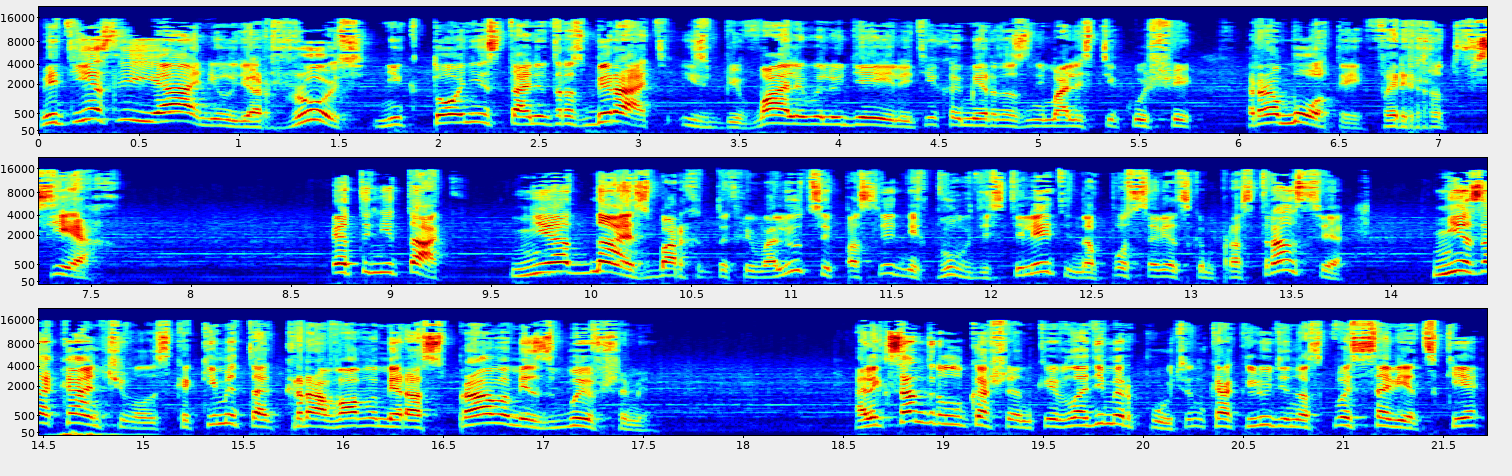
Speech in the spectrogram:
Ведь если я не удержусь, никто не станет разбирать, избивали вы людей или тихо мирно занимались текущей работой. Вырежут всех. Это не так. Ни одна из бархатных революций последних двух десятилетий на постсоветском пространстве не заканчивалась какими-то кровавыми расправами с бывшими. Александр Лукашенко и Владимир Путин, как люди насквозь советские,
